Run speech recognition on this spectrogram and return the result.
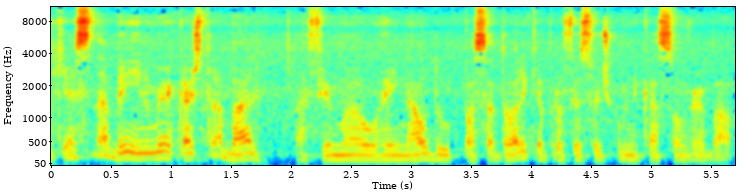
e quer se dar bem no mercado de trabalho, afirma o Reinaldo Passadori, que é professor de comunicação verbal.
